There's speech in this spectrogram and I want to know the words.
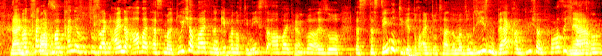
Nein, man, kann, Spaß. man kann ja sozusagen eine Arbeit erstmal durcharbeiten, dann geht man auf die nächste Arbeit ja. über. Also das, das demotiviert doch einen total, wenn man so einen riesen Berg an Büchern vor sich ja, hat. Und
